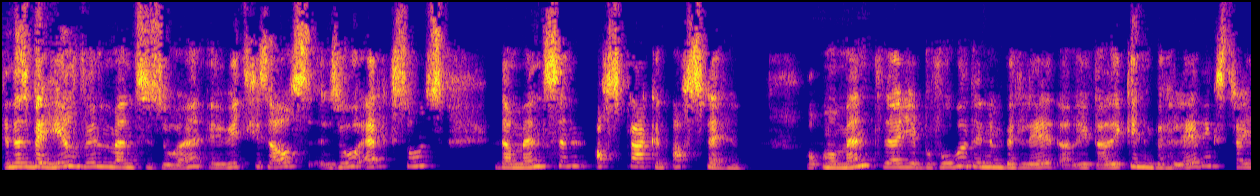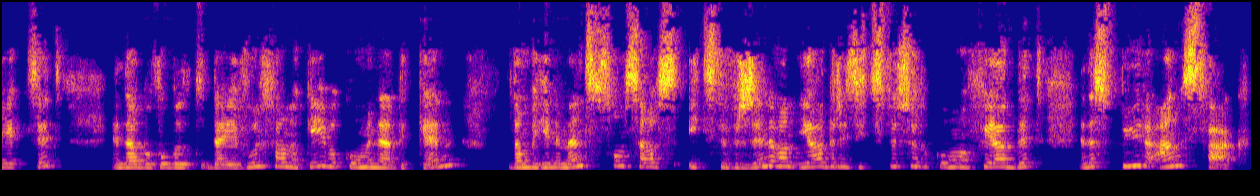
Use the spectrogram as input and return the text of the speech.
En dat is bij heel veel mensen zo, hè. Weet je zelfs zo erg soms, dat mensen afspraken afzeggen. Op het moment dat je bijvoorbeeld in een begeleid, dat ik in een begeleidingstraject zit, en dat bijvoorbeeld, dat je voelt van, oké, we komen naar de kern, dan beginnen mensen soms zelfs iets te verzinnen van, ja, er is iets tussen gekomen, of ja, dit. En dat is pure angst vaak.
